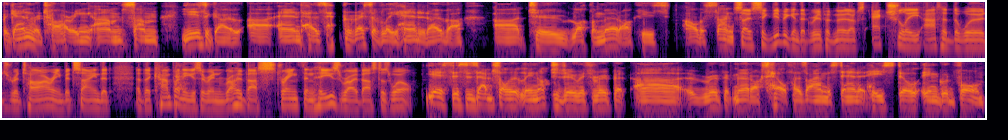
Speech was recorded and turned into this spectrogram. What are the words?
began retiring um, some years ago uh, and has progressively handed over uh, to Lachlan Murdoch, his oldest son. So significant that Rupert Murdoch's actually uttered the words retiring, but saying that uh, the companies are in robust strength and he's robust as well. Yes, this is absolutely not to do with Rupert uh, Rupert Murdoch's health, as I understand it. He's still in good form,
